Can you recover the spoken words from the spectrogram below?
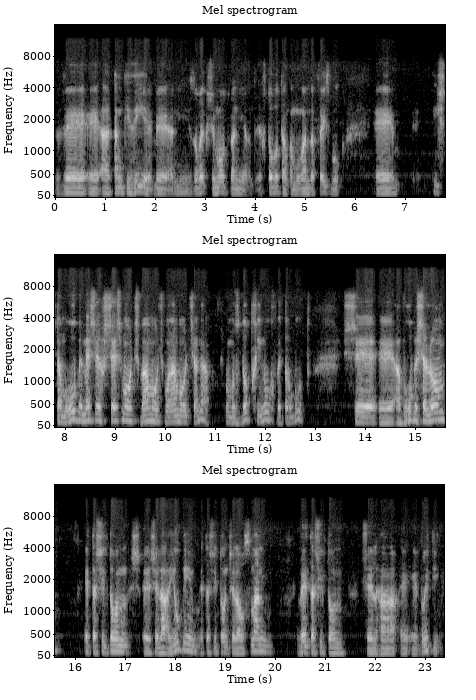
והטנקיזיה, ואני זורק שמות ואני אכתוב אותם כמובן בפייסבוק, השתמרו במשך 600, 700, 800 שנה. יש פה מוסדות חינוך ותרבות שעברו בשלום את השלטון של האיובים, את השלטון של העות'מאנים ואת השלטון של הבריטים.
